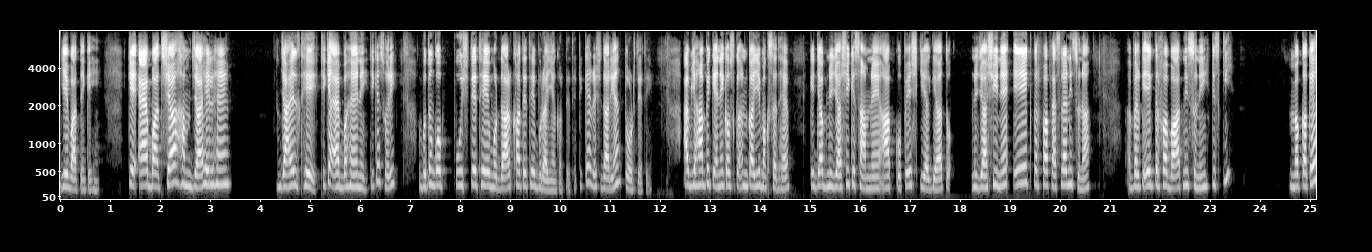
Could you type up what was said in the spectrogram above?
ये बातें कही कि, ऐ बादशाह, हम जाहिल हैं। जाहिल थे, ठीक है? ऐब हैं नहीं, ठीक है? सॉरी बुतों को पूछते थे, मुर्दार खाते थे, बुराइयाँ करते थे, ठीक है? रिश्तेदारियाँ तोड़ते थे। अब यहाँ पे कहने का उसका, उनका ये मकसद है कि जब निजाशी के सामने आपको पेश किया गया तो निजाशी ने एक तरफा फैसला नहीं सुना, बल्कि एक तरफा बात नहीं सुनी। किसकी? मक्का के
